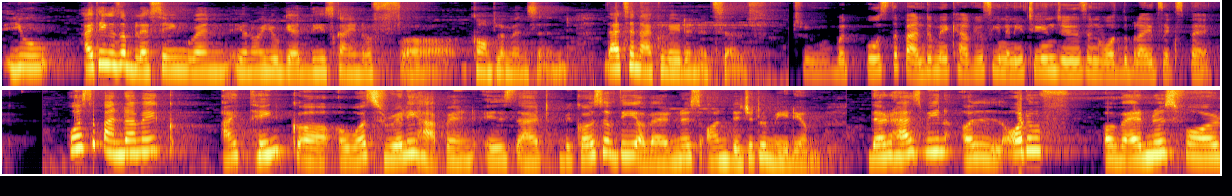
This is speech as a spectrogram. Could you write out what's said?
you, I think is a blessing when, you know, you get these kind of uh, compliments and that's an accolade in itself. True. But post the pandemic, have you seen any changes in what the brides expect? Post the pandemic, I think uh, what's really happened is that because of the awareness on digital medium, there has been a lot of awareness for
